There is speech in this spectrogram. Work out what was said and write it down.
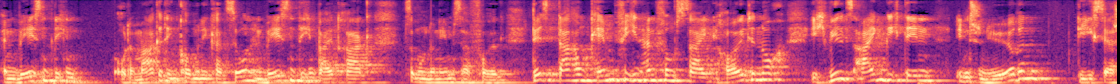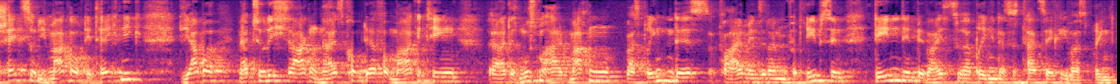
einen wesentlichen oder Marketingkommunikation einen wesentlichen Beitrag zum Unternehmenserfolg. Das, darum kämpfe ich in Anführungszeichen heute noch. Ich will es eigentlich den Ingenieuren, die ich sehr schätze und ich mag auch die Technik, die aber natürlich sagen, na, es kommt der vom Marketing, äh, das muss man halt machen, was bringt denn das, vor allem wenn sie dann im Vertrieb sind, denen den Beweis zu erbringen, dass es tatsächlich was bringt.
